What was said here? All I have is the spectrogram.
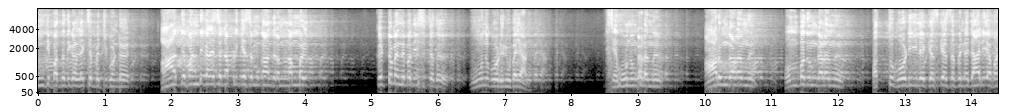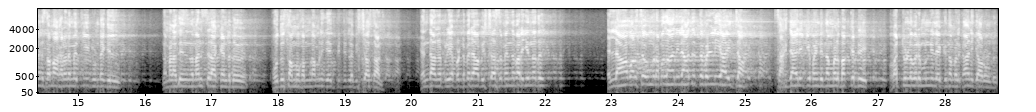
അഞ്ച് പദ്ധതികൾ ലക്ഷ്യം വെച്ചുകൊണ്ട് ആദ്യ ഫണ്ട് കളക്ഷൻ അപ്ലിക്കേഷൻ മുഖാന്തരം നമ്മൾ കിട്ടുമെന്ന് പ്രതീക്ഷിച്ചത് മൂന്ന് കോടി രൂപയാണ്. പക്ഷെ മൂന്നും കടന്ന് ആറും കടന്ന് ഒമ്പതും കടന്ന് പത്ത് കോടിയിലേക്ക് എസ് കെ എസ് എഫിന്റെ ജാലിയ ഫണ്ട് സമാഹരണം എത്തിയിട്ടുണ്ടെങ്കിൽ നമ്മൾ അതിൽ നിന്ന് മനസ്സിലാക്കേണ്ടത് പൊതുസമൂഹം നമ്മൾ ജയിപ്പിച്ചിട്ടുള്ള വിശ്വാസമാണ്. എന്താണ് പ്രിയപ്പെട്ടവരെ ആ വിശ്വാസം എന്ന് പറയുന്നത്? എല്ലാ വർഷവും റമദാനിൽ ആദ്യത്തെ വെള്ളിയാഴ്ച സഹചാരിക്ക് വേണ്ടി നമ്മൾ ബക്കറ്റ് മറ്റുള്ളവർ മുന്നിലേക്ക് നമ്മൾ കാണിക്കാറുണ്ട്.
